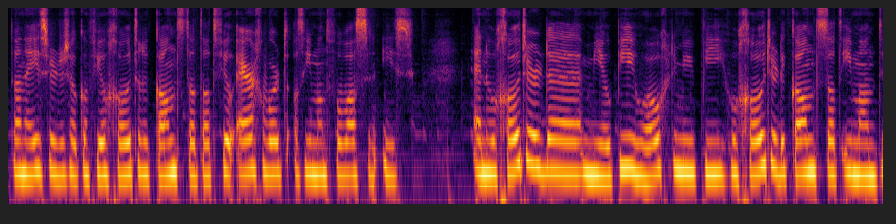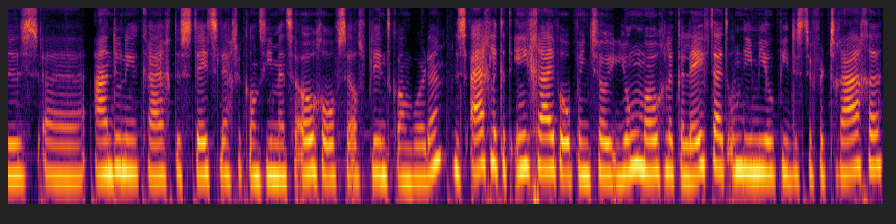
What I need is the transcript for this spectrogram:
dan is er dus ook een veel grotere kans dat dat veel erger wordt als iemand volwassen is. En hoe groter de myopie, hoe hoger de myopie, hoe groter de kans dat iemand dus uh, aandoeningen krijgt, dus steeds slechter kan zien met zijn ogen of zelfs blind kan worden. Dus eigenlijk het ingrijpen op een zo jong mogelijke leeftijd om die myopie dus te vertragen,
